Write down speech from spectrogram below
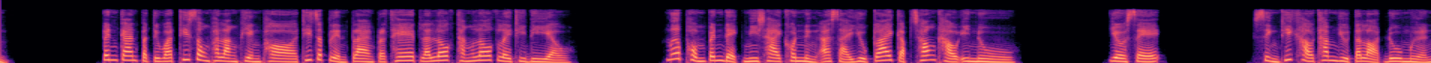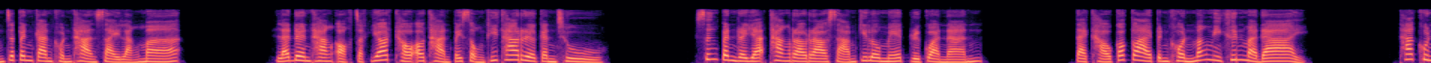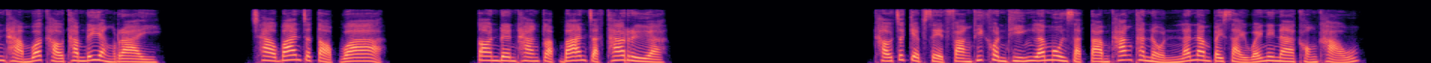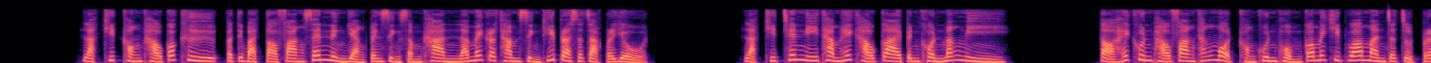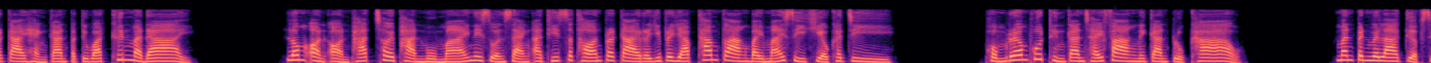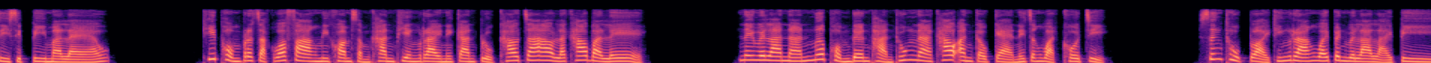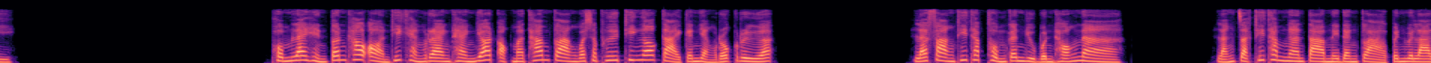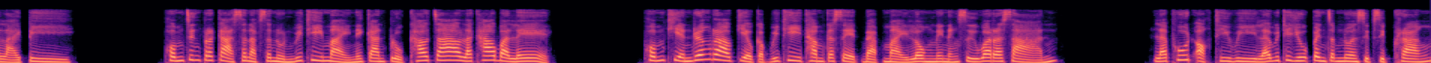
เป็นการปฏิวัติที่ทรงพลังเพียงพอที่จะเปลี่ยนแปลงประเทศและโลกทั้งโลกเลยทีเดียว เมื่อผมเป็นเด็กมีชายคนหนึ่งอาศัยอยู่ใกล้กับช่องเขาอินู โยเซสิ่งที่เขาทำอยู่ตลอดดูเหมือนจะเป็นการขนถ่านใส่หลังม้า และเดินทางออกจากยอดเขาเอาถ่านไปส่งที่ท่าเรือกันชู ซึ่งเป็นระยะทางราวๆสามกิโลเมตรหรือกว่านั้น แต่เขาก็กลายเป็นคนมั่งมีขึ้นมาได้ ถ้าคุณถามว่าเขาทำได้อย่างไร ชาวบ้านจะตอบว่า ตอนเดินทางกลับบ้านจากท่าเรือ เขาจะเก็บเศษฟางที่คนทิ้งและมูลสัตว์ตามข้างถนนและนำไปใส่ไว้ในนาของเขา หลักคิดของเขาก็คือปฏิบัติต่อฟางเส้นหนึ่งอย่างเป็นสิ่งสำคัญ และไม่กระทำสิ่งที่ปราศจากประโยชน์ หลักคิดเช่นนี้ทำให้เขากลายเป็นคนมั่งมี ต่อให้คุณเผาฟางทั้งหมดของคุณผมก็ไม่คิดว่ามันจะจุดประกายแห่งการปฏิวัติขึ้นมาได้ ลมอ่อนๆพัดโชยผ่านหมู่ไม้ในสวนแสงอาทิตย์สะท้อนประกายระยิบระยับท่ามกลางใบไม้สีเขียวขจี ผมเริ่มพูดถึงการใช้ฟางในการปลูกข้าว มันเป็นเวลาเกือบ 40 ปีมาแล้ว ที่ผมประจักษ์ว่าฟางมีความสำคัญเพียงไรในการปลูกข้าวเจ้าและข้าวบาเล่ในเวลานั้นเมื่อผมเดินผ่านทุ่งนาข้าวอันเก่าแก่ในจังหวัดโคจิ ซึ่งถูกปล่อยทิ้งร้างไว้เป็นเวลาหลายปี ผมแลเห็นต้นข้าวอ่อนที่แข็งแรงแทงยอดออกมาท่ามกลางวัชพืชที่งอกก่ายกันอย่างรกเรื้อ และฟางที่ทับถมกันอยู่บนท้องนา หลังจากที่ทำงานตามในดังกล่าวเป็นเวลาหลายปี ผมจึงประกาศสนับสนุนวิธีใหม่ในการปลูกข้าวเจ้าและข้าวบาเล่ผมเขียนเรื่องราวเกี่ยวกับวิธีทำเกษตรแบบใหม่ลงในหนังสือวารสาร และพูดออกทีวีและวิทยุเป็นจำนวนสิบสิบครั้ง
